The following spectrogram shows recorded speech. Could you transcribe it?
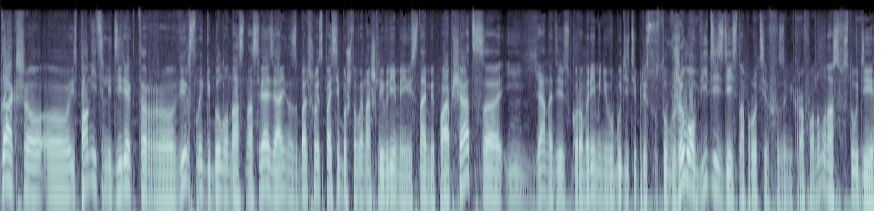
Дакшо, э, исполнительный директор э, Вирслиги, был у нас на связи. Айнерс, большое спасибо, что вы нашли время и с нами пообщаться. И я надеюсь, в скором времени вы будете присутствовать в живом виде здесь напротив за микрофоном у нас в студии.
